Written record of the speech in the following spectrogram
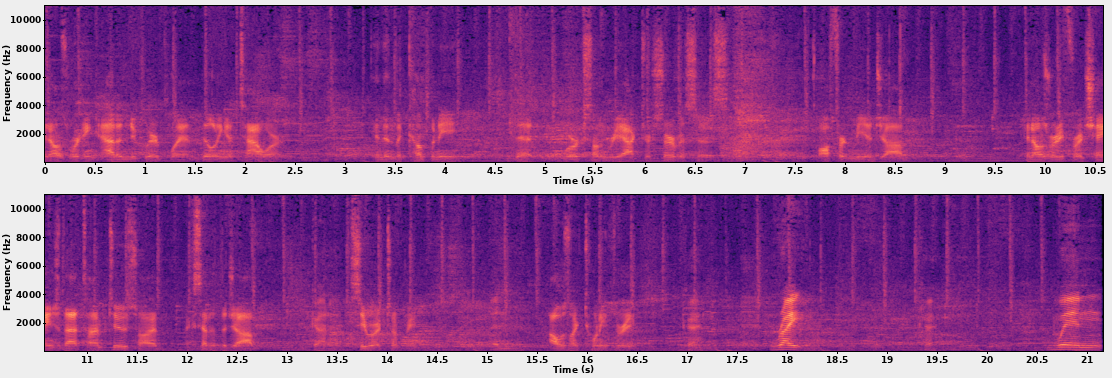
and I was working at a nuclear plant building a tower. And then the company that works on reactor services offered me a job. And I was ready for a change at that time too, so I accepted the job, Got it. see where it took me. And I was like 23. okay, right. Okay. When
